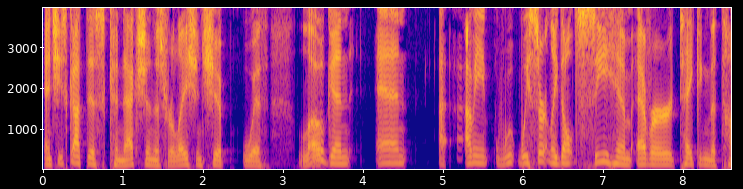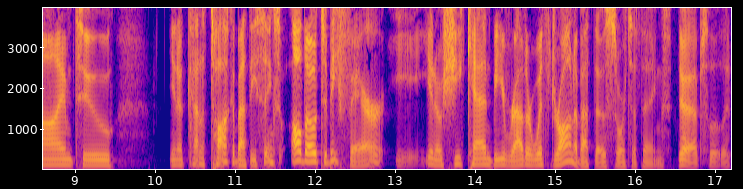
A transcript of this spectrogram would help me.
and she's got this connection, this relationship with Logan, and I, I mean we, we certainly don't see him ever taking the time to you know, kind of talk about these things. Although, to be fair, you know, she can be rather withdrawn about those sorts of things. Yeah, absolutely.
